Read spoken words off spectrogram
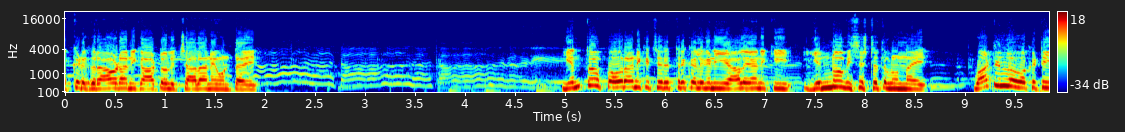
ఇక్కడికి రావడానికి ఆటోలు చాలానే ఉంటాయి. ఎంతో పౌరాణిక చరిత్ర కలిగిన ఈ ఆలయానికి ఎన్నో విశిష్టతలు ఉన్నాయి. వాటిల్లో ఒకటి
